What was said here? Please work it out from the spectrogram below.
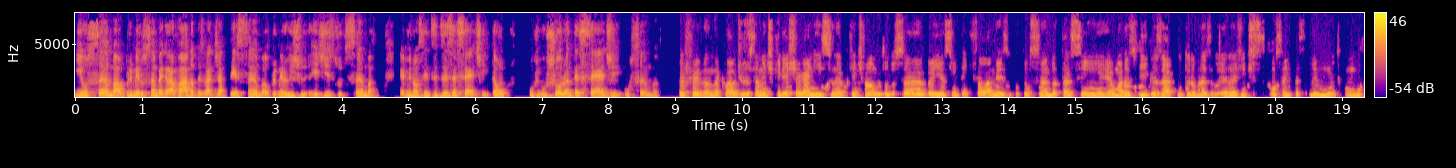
e o samba, o primeiro samba é gravado, apesar de já ter samba, o primeiro registro de samba é 1917. Então, o, o choro antecede o samba. Perfeito, Ana Cláudia. Justamente queria chegar nisso, né? Porque a gente fala muito do samba e, assim, tem que falar mesmo, porque o samba tá, assim, é uma das vigas da cultura brasileira. A gente consegue perceber muito como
